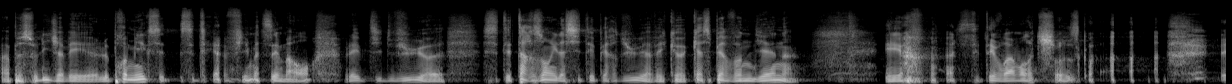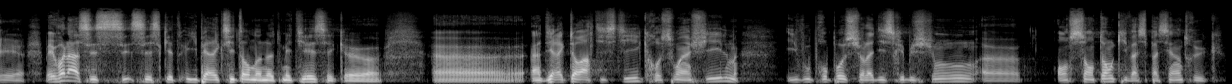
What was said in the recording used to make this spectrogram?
un peu solide. J'avais le premier, c'était un film assez marrant. Les petites vues, euh, c'était Tarzan et la cité perdue avec euh, Casper Van Dien. Et c'était vraiment autre chose, quoi. Euh, mais voilà, c'est ce qui est hyper excitant dans notre métier, c'est que euh, un directeur artistique reçoit un film, il vous propose sur la distribution euh, en sentant qu'il va se passer un truc.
